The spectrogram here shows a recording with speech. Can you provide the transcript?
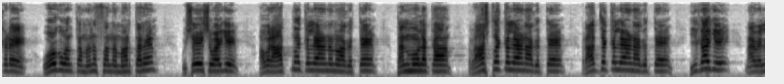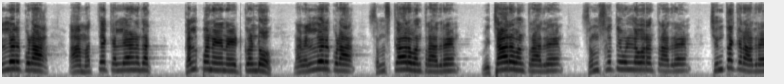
ಕಡೆ ಹೋಗುವಂತ ಮನಸ್ಸನ್ನ ಮಾಡ್ತಾರೆ. ವಿಶೇಷವಾಗಿ ಅವರ ಆತ್ಮ ಕಲ್ಯಾಣನೂ ಆಗುತ್ತೆ. ತನ್ಮೂಲಕ ರಾಷ್ಟ್ರ ಕಲ್ಯಾಣ ಆಗುತ್ತೆ, ರಾಜ್ಯ ಕಲ್ಯಾಣ ಆಗುತ್ತೆ. ಹೀಗಾಗಿ ನಾವೆಲ್ಲರೂ ಕೂಡ ಆ ಮತ್ತೆ ಕಲ್ಯಾಣದ ಕಲ್ಪನೆಯನ್ನು ಇಟ್ಕೊಂಡು ನಾವೆಲ್ಲರೂ ಕೂಡ ಸಂಸ್ಕಾರವಂತರಾದರೆ, ವಿಚಾರವಂತರಾದರೆ, ಸಂಸ್ಕೃತಿ ಉಳ್ಳವರಂತರಾದರೆ, ಚಿಂತಕರಾದರೆ,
